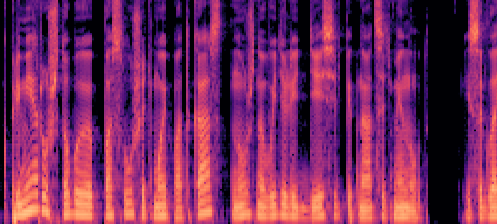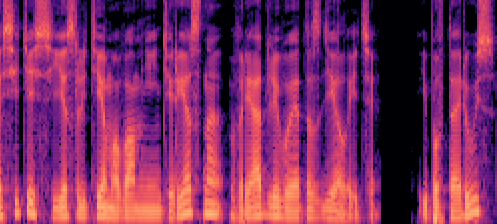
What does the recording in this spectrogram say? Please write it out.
К примеру, чтобы послушать мой подкаст, нужно выделить 10-15 минут. И согласитесь, если тема вам не интересна, вряд ли вы это сделаете. И повторюсь,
